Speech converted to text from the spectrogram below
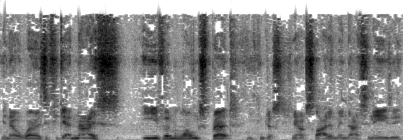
you know whereas if you get a nice even long spread you can just you know slide them in nice and easy.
